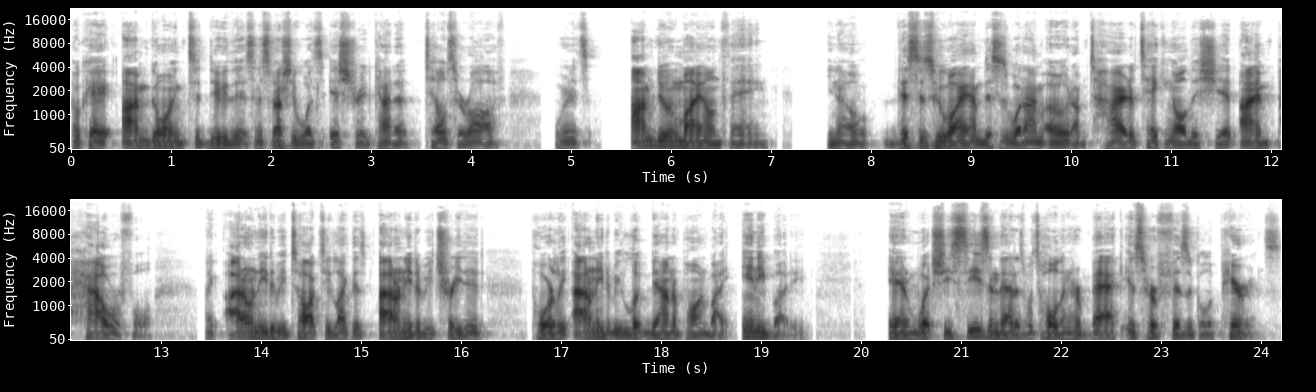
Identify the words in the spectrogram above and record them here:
okay, I'm going to do this. And especially once Istredd kind of tells her off, where it's, I'm doing my own thing. You know, this is who I am. This is what I'm owed. I'm tired of taking all this shit. I'm powerful. Like, I don't need to be talked to like this. I don't need to be treated poorly. I don't need to be looked down upon by anybody. And what she sees in that is what's holding her back is her physical appearance,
